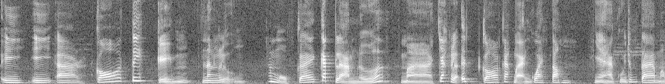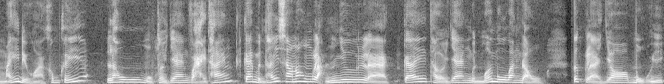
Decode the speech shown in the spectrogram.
EER có tiết kiệm năng lượng một cái cách làm nữa mà chắc là ít có các bạn quan tâm nhà của chúng ta mà máy điều hòa không khí lâu, một thời gian, vài tháng, cái mình thấy sao nó không lạnh như là cái thời gian mình mới mua ban đầu. Tức là do bụi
